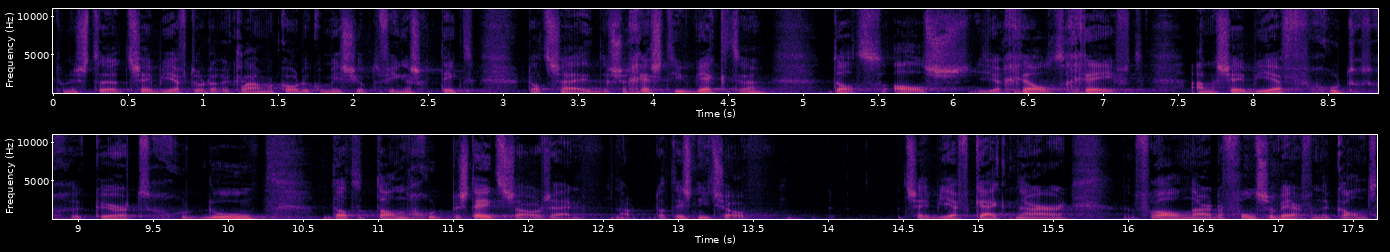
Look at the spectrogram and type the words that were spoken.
toen is het CBF door de reclamecodecommissie op de vingers getikt. Dat zij de suggestie wekte dat als je geld geeft aan een CBF goedgekeurd goed doel... dat het dan goed besteed zou zijn. Nou, dat is niet zo. Het CBF kijkt naar, vooral naar de fondsenwervende kant.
